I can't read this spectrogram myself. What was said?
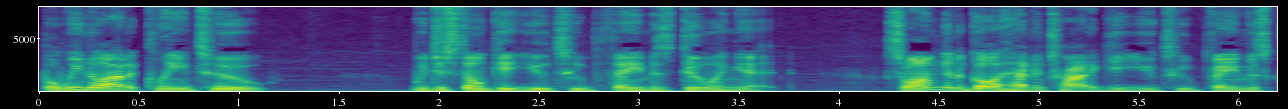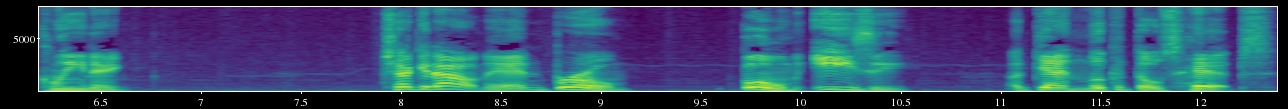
But we know how to clean too. We just don't get YouTube famous doing it. So I'm going to go ahead and try to get YouTube famous cleaning. Check it out, man. Broom. Boom. Easy. Again, look at those hips.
